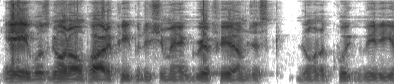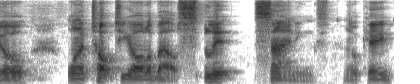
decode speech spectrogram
Hey, what's going on, party people? This your man Griff here. I'm just doing a quick video. want to talk to y'all about split signings, okay?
